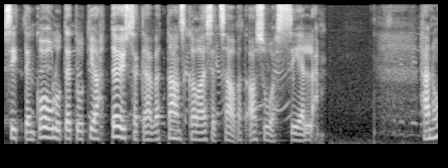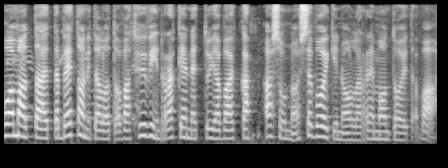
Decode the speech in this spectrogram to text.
Sitten koulutetut ja töissä käyvät tanskalaiset saavat asua siellä. Hän huomauttaa, että betonitalot ovat hyvin rakennettuja, vaikka asunnoissa voikin olla remontoitavaa.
